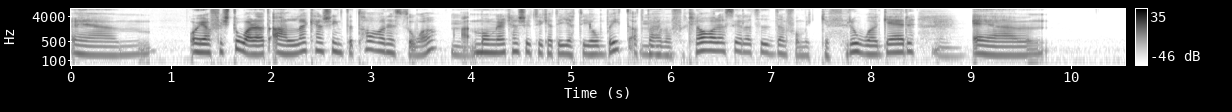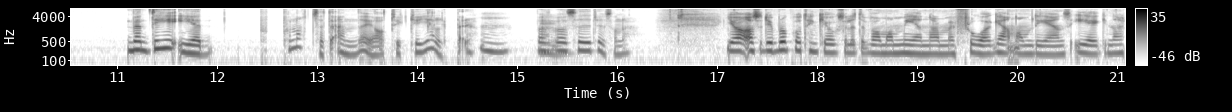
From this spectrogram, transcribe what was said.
Ehm, och jag förstår att alla kanske inte tar det så. Mm. Många kanske tycker att det är jättejobbigt att Mm. behöva förklara sig hela tiden, få mycket frågor. Mm. Ehm, men det är på- något sätt det enda jag tycker hjälper. Mm. Vad, Mm. vad säger du Sandra? Ja, alltså det beror på tänker jag också lite vad man menar med frågan. Om det är ens egna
